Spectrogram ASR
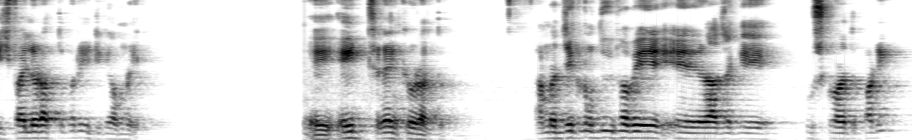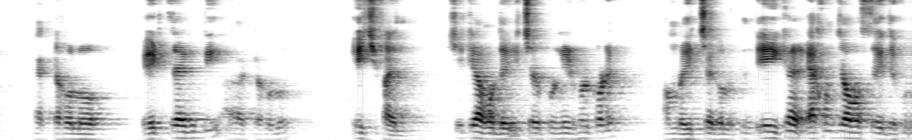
এইচ ফাইলও রাখতে পারি, এটিকে আমরা এই এইট র্যাঙ্কেও রাখতে পারি। আমরা যে কোনো দুইভাবে রাজাকে পুশ করাতে পারি, একটা হলো এইট র্যাঙ্ক দিয়ে আর একটা হলো এইচ ফাইল সেটি আমাদের ইচ্ছার উপর নির্ভর করে, আমরা ইচ্ছাগুলো কিন্তু এইখানে এখন যে অবস্থায় দেখুন,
